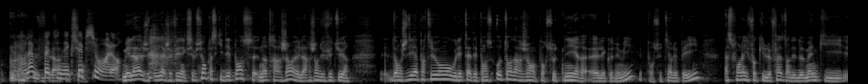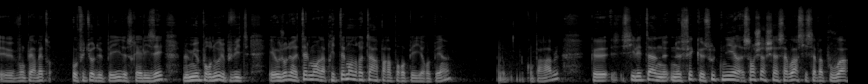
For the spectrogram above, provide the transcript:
alors là, vous faites une exception alors. Mais là, je, je fais une exception parce qu'ils dépensent notre argent et l'argent du futur. Donc je dis à partir du moment où l'État dépense autant d'argent pour soutenir l'économie, pour soutenir le pays, à ce moment-là, il faut qu'il le fasse dans des domaines qui vont permettre au futur du pays de se réaliser le mieux pour nous et le plus vite. Et aujourd'hui, on, tellement, on a pris tellement de retard par rapport aux pays européens comparables, que si l'État ne, fait que soutenir sans chercher à savoir si ça va pouvoir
